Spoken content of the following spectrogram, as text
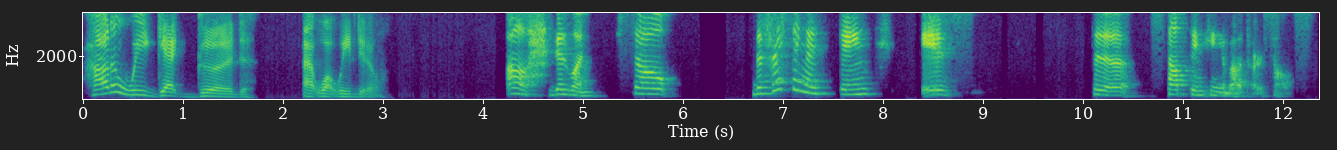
How do we get good at what we do? Oh, good one. So, the first thing I think is to stop thinking about ourselves.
